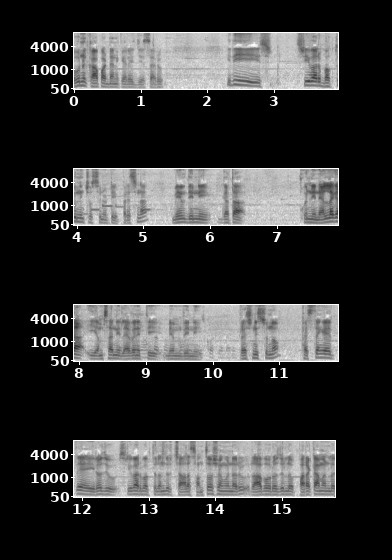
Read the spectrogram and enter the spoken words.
ఎవరిని కాపాడడానికి అరేంజ్ చేశారు? ఇది శ్రీవారి భక్తుల నుంచి వస్తున్నట్టు ప్రశ్న. మేము దీన్ని గత కొన్ని నెలలుగా ఈ అంశాన్ని లేవనెత్తి మేము దీన్ని ప్రశ్నిస్తున్నాం. ఖచ్చితంగా అయితే ఈరోజు శ్రీవారి భక్తులందరూ చాలా సంతోషంగా ఉన్నారు. రాబో రోజుల్లో పరకామంలో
